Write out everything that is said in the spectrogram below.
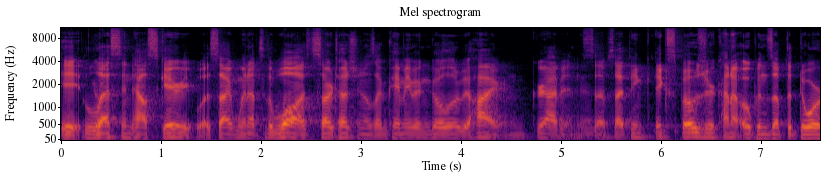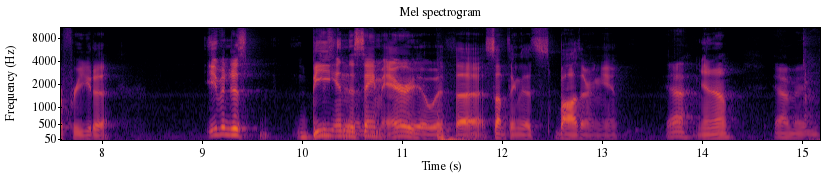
it lessened how scary it was. So I went up to the wall, I started touching. I was like, okay, maybe I can go a little bit higher and grab it and Yeah. stuff. So I think exposure kind of opens up the door for you to even just be Just in the same area with uh, something that's bothering you. Yeah. You know? Yeah, I mean,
